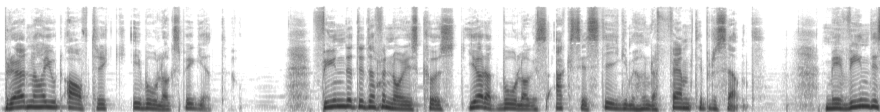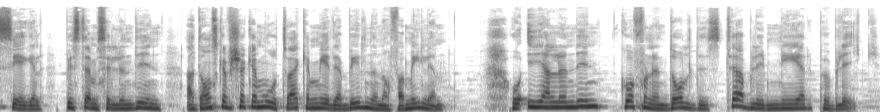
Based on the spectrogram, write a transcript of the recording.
Bröderna har gjort avtryck i bolagsbygget. Fyndet utanför Norges kust gör att bolagets aktier stiger med 150 procent. Med vind i segel bestämmer sig Lundin att de ska försöka motverka mediebilden av familjen. Och Ian Lundin går från en doldis till att bli mer publik.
